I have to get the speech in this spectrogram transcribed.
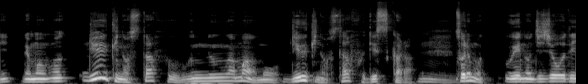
ね。でも、もう、隆起のスタッフ、云々はまあもう、隆起のスタッフですから、うんそれも上の事情で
